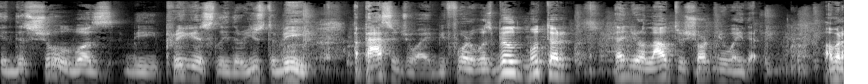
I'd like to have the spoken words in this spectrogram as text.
in this shul was be previously there used to be a passageway before it was built mutar, then you're allowed to shorten your way there. One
